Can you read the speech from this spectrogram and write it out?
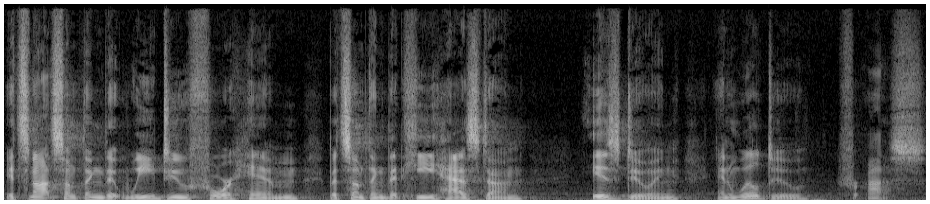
It's not something that we do for Him, but something that He has done, is doing, and will do for us.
